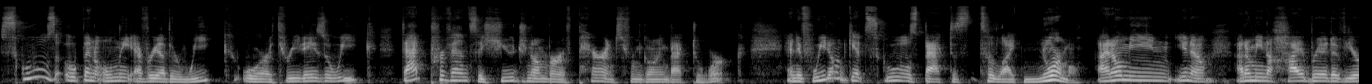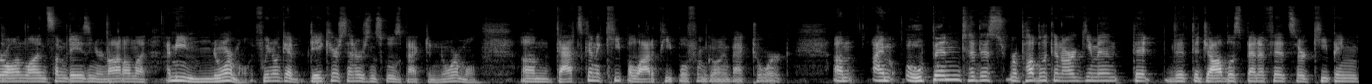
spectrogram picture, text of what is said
schools open only every other week or three days a week, that prevents a huge number of parents from going back to work. And if we don't get schools back to, to like normal, I don't mean, you know, I don't mean a hybrid of you're online some days and you're not online. I mean normal. If we don't get daycare centers and schools back to normal, um, that's going to keep a lot of people from going back to work. Um, I'm open to this Republican argument that, that the jobless benefits are keeping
